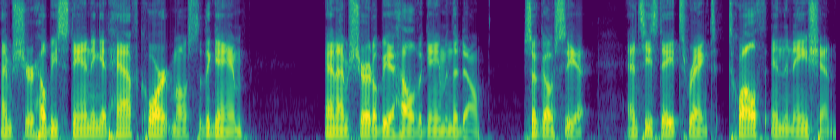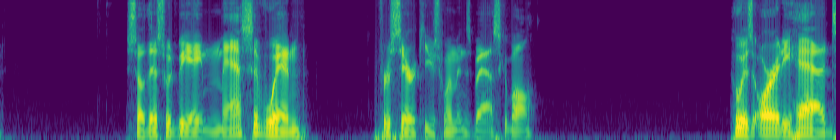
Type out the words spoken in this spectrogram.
I'm sure he'll be standing at half court most of the game. And I'm sure it'll be a hell of a game in the dome. So go see it. NC State's ranked 12th in the nation. So this would be a massive win for Syracuse women's basketball, who has already had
